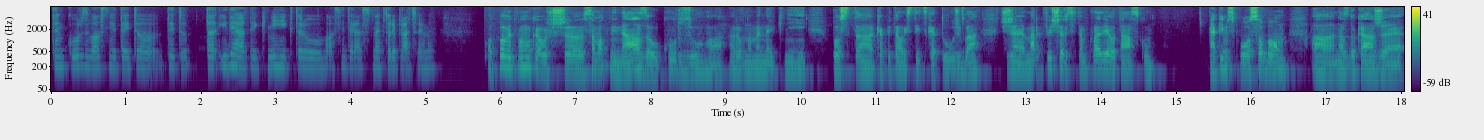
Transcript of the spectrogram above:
ten kurz vlastne tejto, tejto, tá idea tej knihy, ktorú vlastne teraz, na ktorej pracujeme? Odpoveď ponúka už e, samotný názov kurzu a rovnomennej knihy Postkapitalistická túžba. Čiže Mark Fisher si tam kladie otázku, akým spôsobom nás dokáže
